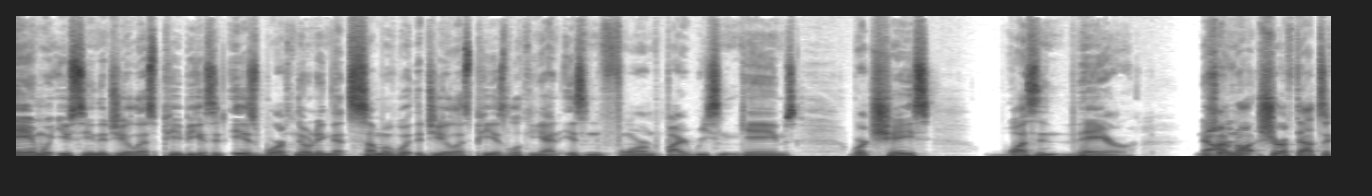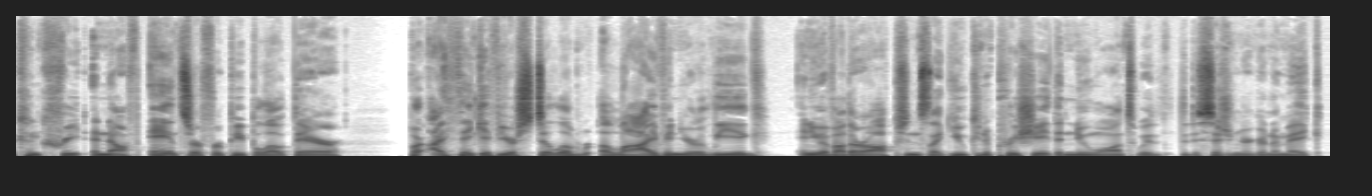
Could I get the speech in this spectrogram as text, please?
and what you see in the GLSP, because it is worth noting that some of what the GLSP is looking at is informed by recent games where Chase wasn't there. Now, I'm not sure if that's a concrete enough answer for people out there, but I think if you're still a- alive in your league and you have other options, like you can appreciate the nuance with the decision you're going to make.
